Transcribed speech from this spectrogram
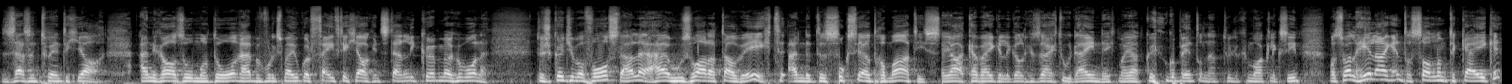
26 jaar. En gaan zo maar door. Hebben volgens mij ook al 50 jaar geen Stanley Cup meer gewonnen. Dus je kunt je wel voorstellen hè, hoe zwaar dat weegt. En het is ook zeer dramatisch. Ja, ik heb eigenlijk al gezegd hoe het eindigt. Maar ja, dat kun je ook op internet natuurlijk gemakkelijk zien. Maar het is wel heel erg interessant om te kijken.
